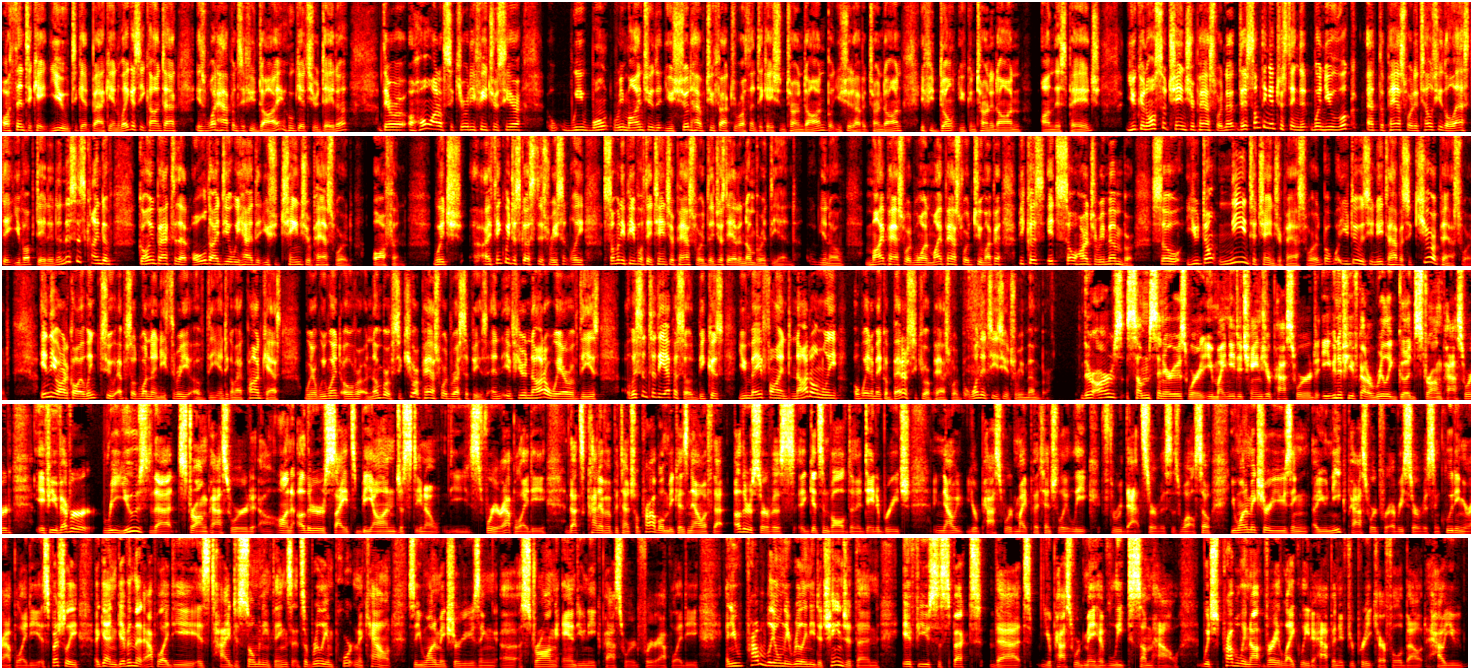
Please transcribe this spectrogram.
authenticate you to get back in. Legacy contact is what happens if you die, who gets your data. There are a whole lot of security features here. We won't remind you that you should have two factor authentication turned on, but you should have it turned on. If you don't, you can turn it on on this page. You can also change your password. Now, there's something interesting that when you look at the password, it tells you the last date you've updated. And this is kind of going back to that old idea we had that you should change your password often, which uh, I think we discussed this recently. So many people, if they change their password, they just add a number at the end you know, my password one, my password two, my pa- because it's so hard to remember. So you don't need to change your password, but what you do is you need to have a secure password. In the article, I linked to episode 193 of the Intego Mac podcast, where we went over a number of secure password recipes. And if you're not aware of these, listen to the episode because you may find not only a way to make a better secure password, but one that's easier to remember. There are some scenarios where you might need to change your password, even if you've got a really good, strong password. If you've ever reused that strong password uh, on other sites beyond just, you know, for your Apple ID, that's kind of a potential problem because now if that other service gets involved in a data breach, now your password might potentially leak through that service as well. So you want to make sure you're using a unique password for every service, including your Apple ID, especially, again, given that Apple ID is tied to so many things, it's a really important account. So you want to make sure you're using a, a strong and unique password for your Apple ID. And you probably only really need to change it then if you suspect that your password may have leaked somehow, which is probably not very likely to happen if you're pretty careful about how you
